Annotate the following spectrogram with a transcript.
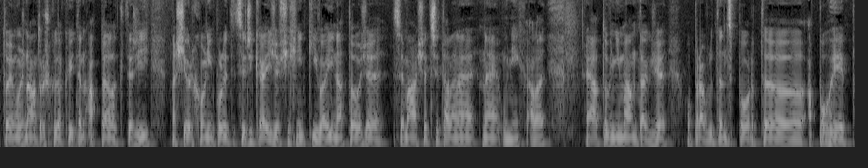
to je možná trošku takový ten apel, kteří naši vrcholní politici říkají, že všichni kývají na to, že se má šetřit, ale ne, ne u nich, ale já to vnímám tak, že opravdu ten sport eh, a pohyb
